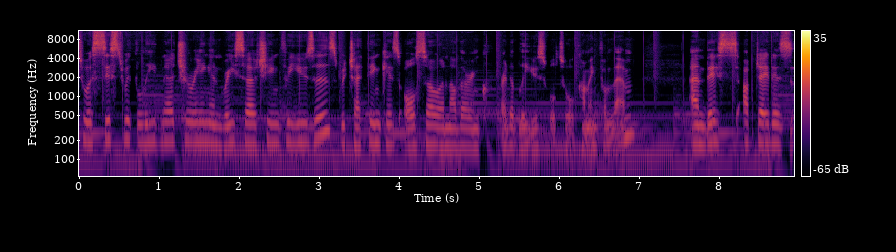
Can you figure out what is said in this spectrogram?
to assist with lead nurturing and researching for users, which I think is also another incredibly useful tool coming from them. And this update is,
